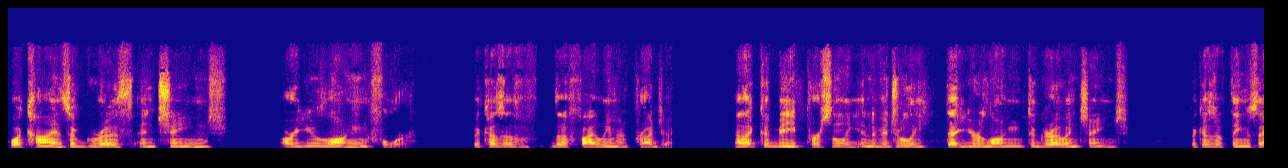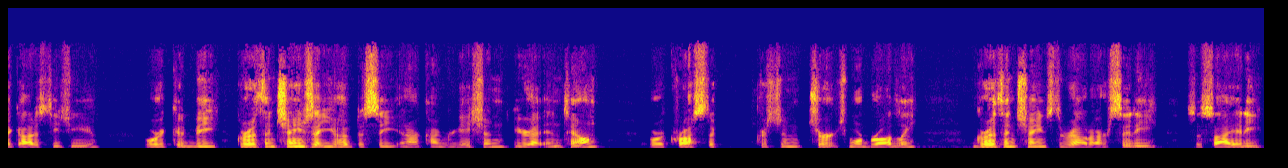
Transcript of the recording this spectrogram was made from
What kinds of growth and change are you longing for because of the Philemon project? Now, that could be personally, individually, that you're longing to grow and change because of things that God is teaching you or it could be growth and change that you hope to see in our congregation here at In Town or across the Christian church more broadly, growth and change throughout our city, society,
